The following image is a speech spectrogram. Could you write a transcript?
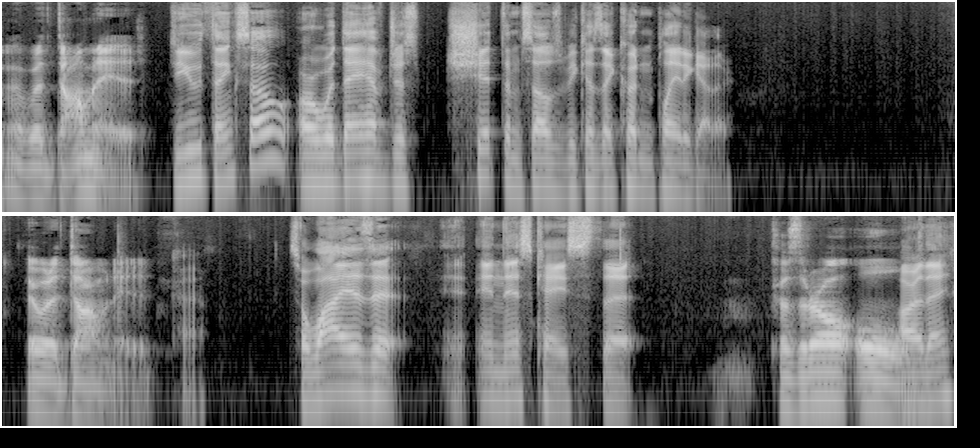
They would have dominated. Do you think so, or would they have just shit themselves because they couldn't play together? They would have dominated Okay. So why is it in this case that because they're all old. are they?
